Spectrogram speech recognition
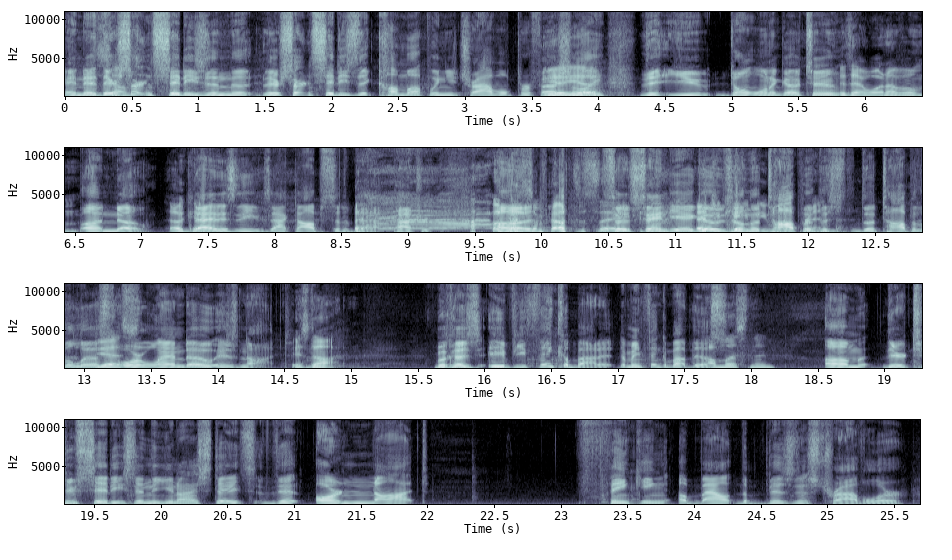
and there, there's certain cities in the there's certain cities that come up when you travel professionally that you don't want to go to. Is that one of them? Uh, no. Okay. That is the exact opposite of that, Patrick. I was Uh, about to say. So San Diego is on the top of the the top of the list. Yes. Orlando is not It's not. because if you think about it, I mean, think about this. I'm listening. Um, there are two cities in the United States that are not thinking about the business traveler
